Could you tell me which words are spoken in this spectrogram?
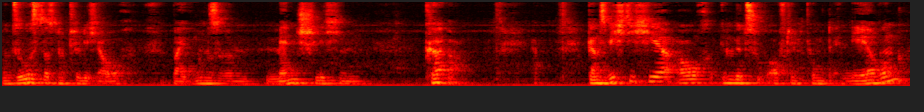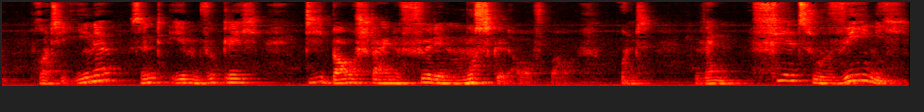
Und so ist das natürlich auch bei unserem menschlichen Körper. Ganz wichtig hier auch in Bezug auf den Punkt Ernährung. Proteine sind eben wirklich die Bausteine für den Muskelaufbau. Und wenn viel zu wenig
